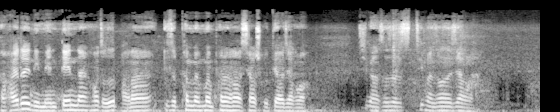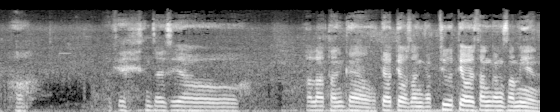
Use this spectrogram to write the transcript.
啊，挨着你缅甸呢，或者是把它一直喷喷喷喷到它消除掉这样哦。基本上是基本上是这样了。好，OK，现在是要拉拉单杠，吊吊单杠，就吊在单杠上面，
